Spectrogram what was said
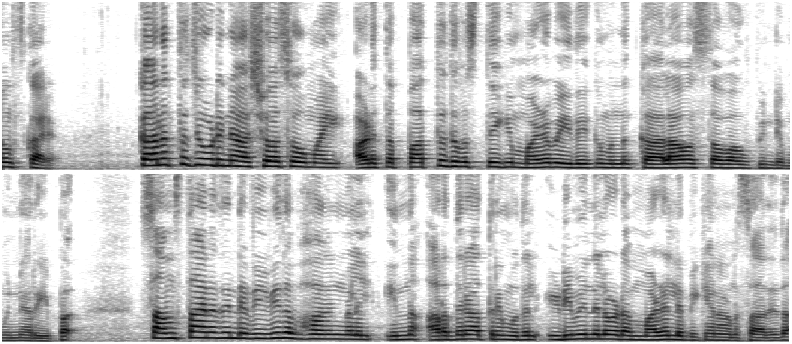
നമസ്കാരം. കനത്ത ചൂടിന് ആശ്വാസവുമായി അടുത്ത പത്ത് ദിവസത്തേക്ക് മഴ പെയ്തേക്കുമെന്ന് കാലാവസ്ഥാ വകുപ്പിന്റെ മുന്നറിയിപ്പ്. സംസ്ഥാനത്തിന്റെ വിവിധ ഭാഗങ്ങളിൽ ഇന്ന് അർദ്ധരാത്രി മുതൽ ഇടിമിന്നലോടെ മഴ ലഭിക്കാനാണ് സാധ്യത.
